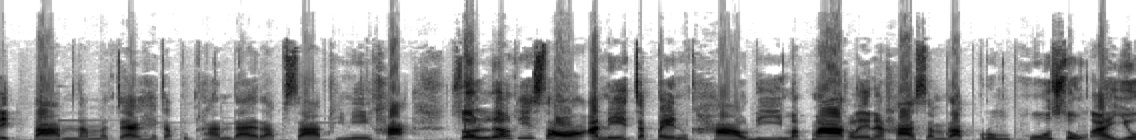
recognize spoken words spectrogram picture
ติดตามนำมาแจ้งให้กับทุกท่านได้รับทราบที่นี่ค่ะ ส่วนเรื่องที่ 2 อันนี้จะเป็นข่าวดีมากๆเลยนะคะสำหรับกลุ่มผู้สูงอายุ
